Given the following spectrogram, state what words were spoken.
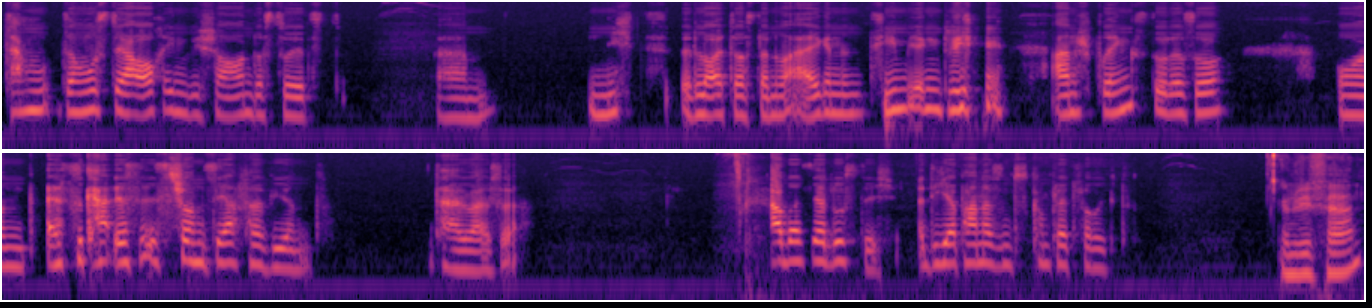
da, da musst du ja auch irgendwie schauen, dass du jetzt ähm, nicht Leute aus deinem eigenen Team irgendwie anspringst oder so. Und es, kann, es ist schon sehr verwirrend, teilweise. Aber sehr lustig. Die Japaner sind komplett verrückt. Inwiefern?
